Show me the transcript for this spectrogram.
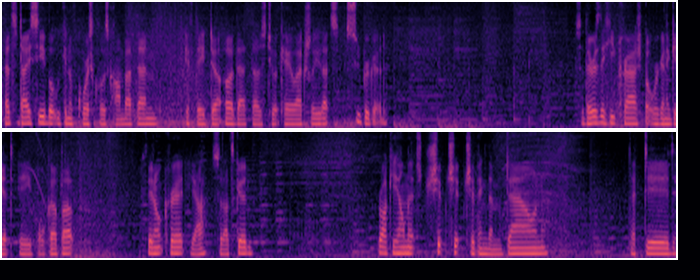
That's dicey, but we can of course close combat then. If they don't... Oh, that does 2-hit KO actually. That's super good. So there's the Heat Crash, but we're going to get a Bulk Up up. If they don't crit, yeah, so that's good. Rocky Helmet's chip chip chipping them down. That did...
